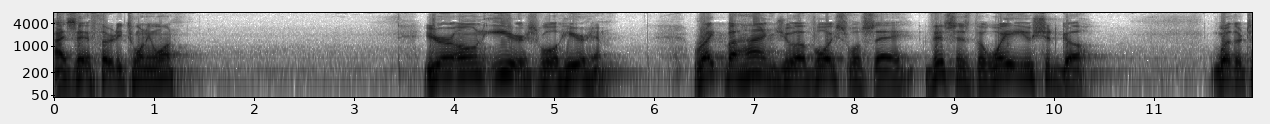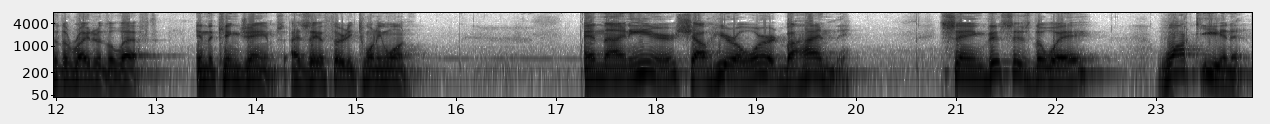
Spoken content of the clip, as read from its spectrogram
Isaiah 30, 21. Your own ears will hear him. Right behind you, a voice will say, This is the way you should go, whether to the right or the left. In the King James, Isaiah 30, 21. And thine ears shall hear a word behind thee, saying, This is the way, walk ye in it,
